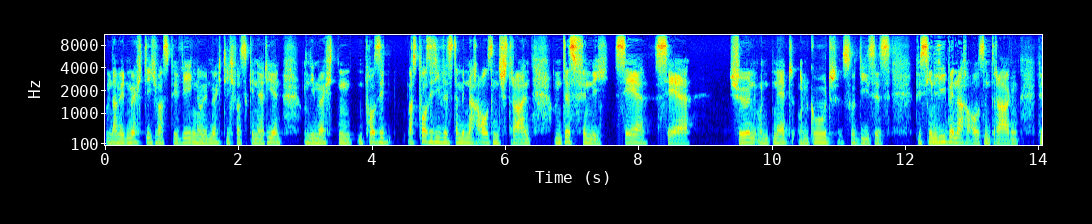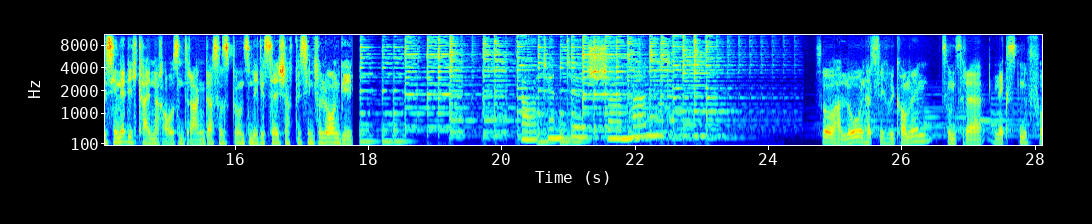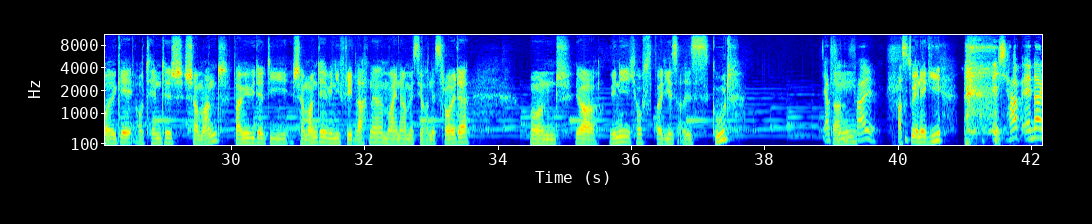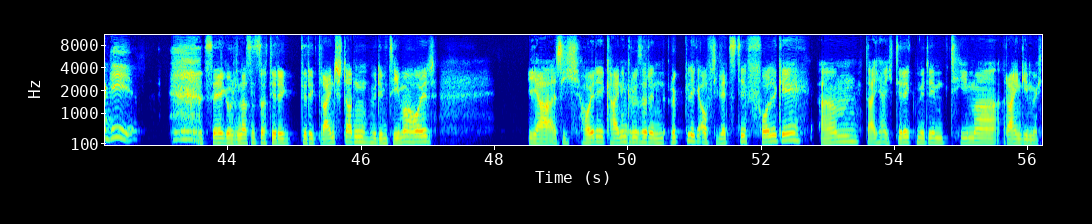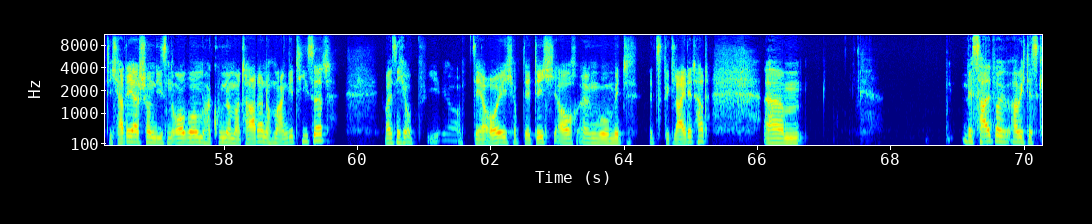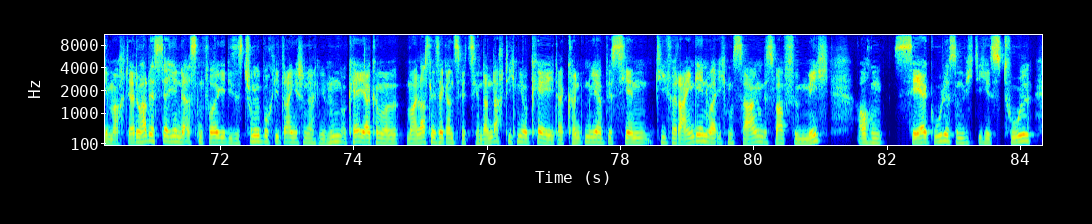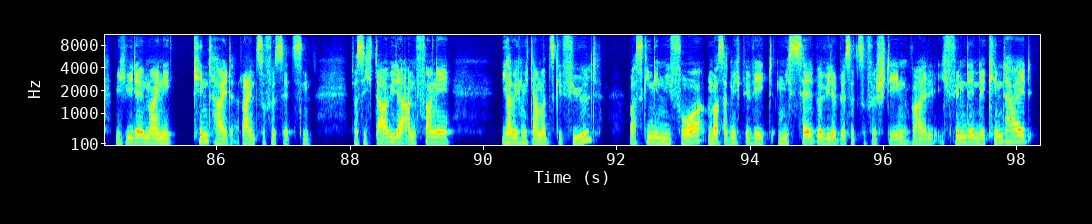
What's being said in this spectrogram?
Und damit möchte ich was bewegen, damit möchte ich was generieren. Und die möchten Posit was Positives damit nach außen strahlen. Und das finde ich sehr, sehr schön und nett und gut, so dieses bisschen Liebe nach außen tragen, bisschen Nettigkeit nach außen tragen, das, was bei uns in der Gesellschaft bisschen verloren geht. So, hallo und herzlich willkommen zu unserer nächsten Folge Authentisch Charmant. Bei mir wieder die charmante Winifred Lachner. Mein Name ist Johannes Reuter. Und ja, Winnie, ich hoffe, bei dir ist alles gut. Auf Dann jeden Fall. Hast du Energie? Ich habe Energie. Sehr gut. Dann lass uns doch direkt, direkt reinstarten mit dem Thema heute. Ja, also ich heute keinen größeren Rückblick auf die letzte Folge, ähm, da ich eigentlich direkt mit dem Thema reingehen möchte. Ich hatte ja schon diesen Ohrwurm Hakuna Matata nochmal angeteasert. Ich weiß nicht, ob, ob der euch, ob der dich auch irgendwo mit jetzt begleitet hat. Ähm, Weshalb habe ich das gemacht? Ja, du hattest ja hier in der ersten Folge dieses Dschungelbuchlied reingeschrieben und dachte mir, hm, okay, ja, können wir mal lassen, ist ja ganz witzig. Und dann dachte ich mir, okay, da könnten wir ein bisschen tiefer reingehen, weil ich muss sagen, das war für mich auch ein sehr gutes und wichtiges Tool, mich wieder in meine Kindheit reinzuversetzen. Dass ich da wieder anfange, wie habe ich mich damals gefühlt? Was ging in mir vor und was hat mich bewegt, um mich selber wieder besser zu verstehen? Weil ich finde, in der Kindheit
